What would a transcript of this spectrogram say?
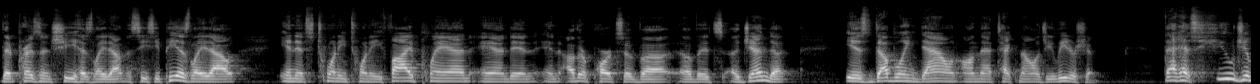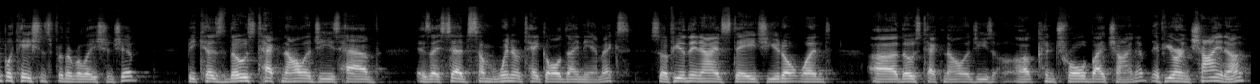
that President Xi has laid out and the CCP has laid out in its 2025 plan and in, in other parts of, uh, of its agenda is doubling down on that technology leadership. That has huge implications for the relationship because those technologies have, as I said, some winner take all dynamics. So if you're the United States, you don't want uh, those technologies uh, controlled by China. If you're in China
